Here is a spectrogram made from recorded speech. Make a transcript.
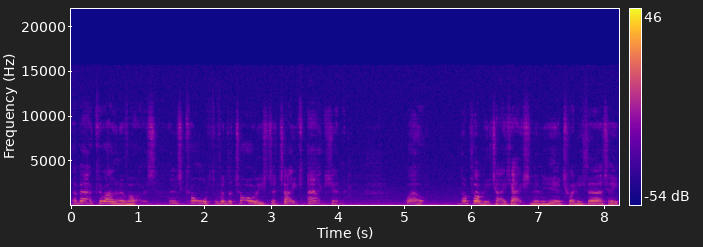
about coronavirus and has called for the Tories to take action. Well, they'll probably take action in the year 2030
